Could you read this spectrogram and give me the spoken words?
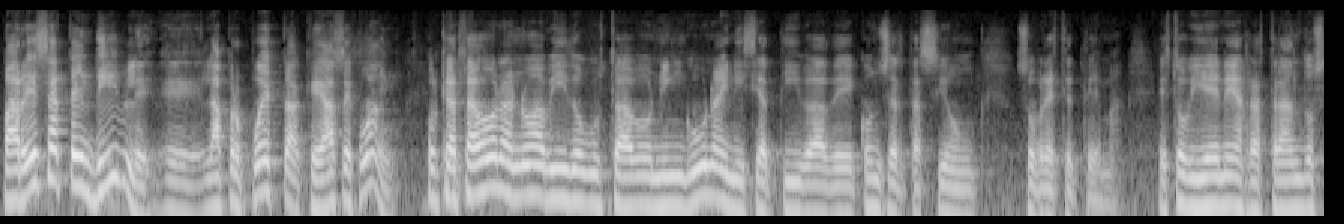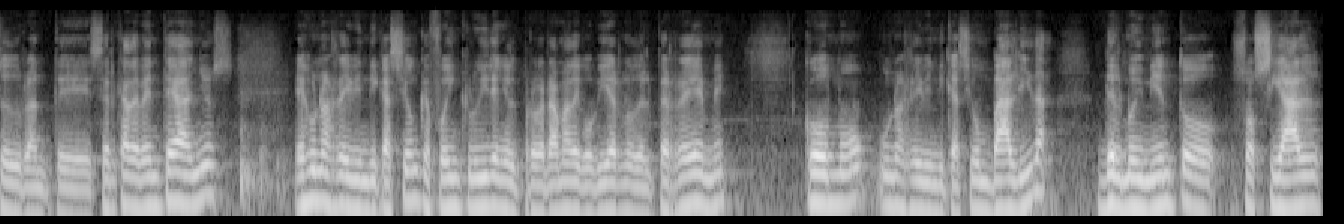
parece atendible eh, la propuesta que hace Juan. Porque hasta ahora no ha habido, Gustavo, ninguna iniciativa de concertación sobre este tema. Esto viene arrastrándose durante cerca de 20 años. Es una reivindicación que fue incluida en el programa de gobierno del PRM como una reivindicación válida del movimiento social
